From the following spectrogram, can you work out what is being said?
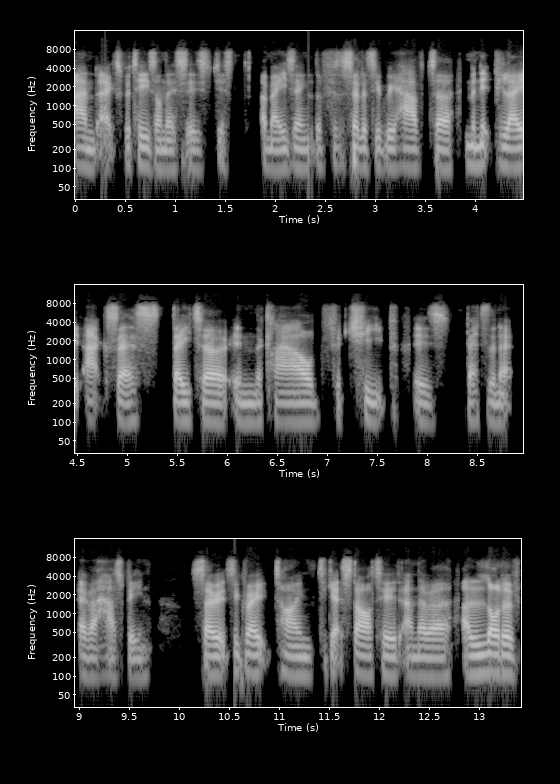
and expertise on this is just amazing. The facility we have to manipulate, access data in the cloud for cheap is better than it ever has been. So it's a great time to get started, and there are a lot of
